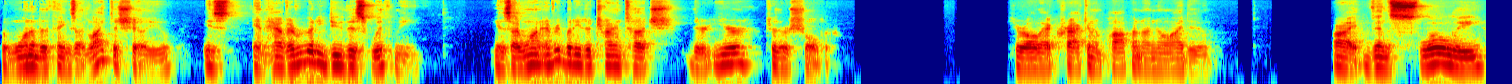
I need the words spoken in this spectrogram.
But one of the things I'd like to show you is, and have everybody do this with me, is I want everybody to try and touch their ear to their shoulder. Hear all that cracking and popping? I know I do. All right, then slowly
